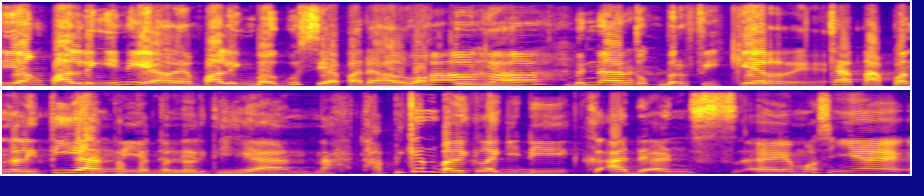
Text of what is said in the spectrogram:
yang paling ini ya, yang paling bagus ya padahal waktunya ha, benar. untuk berpikir ya. kata penelitian Kata nih penelitian. penelitian. Nah tapi kan balik lagi di keadaan eh, maksudnya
